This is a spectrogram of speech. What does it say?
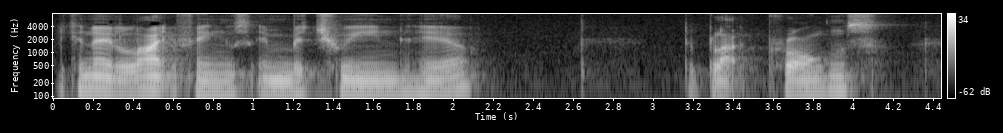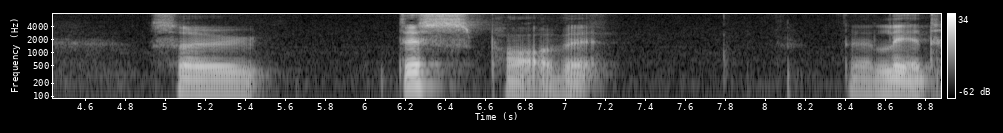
you can only light things in between here, the black prongs. So this part of it the lid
